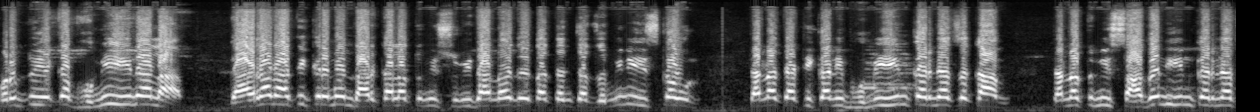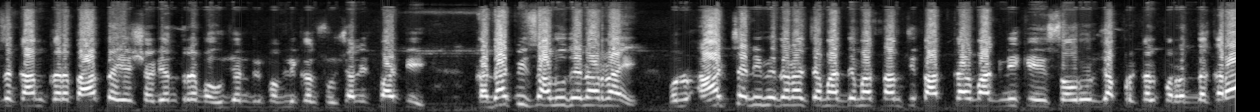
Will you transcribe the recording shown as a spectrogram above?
परंतु एका भूमिहीनाला गायरान अतिक्रमण धारकाला तुम्ही सुविधा न देता त्यांच्या जमिनी हिसकावून त्यांना त्या ठिकाणी भूमिहीन करण्याचं काम त्यांना तुम्ही साधनहीन करण्याचं काम करत आहात तर हे षडयंत्र बहुजन रिपब्लिकन सोशलिस्ट पार्टी कदापि चालू देणार नाही. म्हणून आजच्या निवेदनाच्या माध्यमातून आमची तात्काळ मागणी की सौर ऊर्जा प्रकल्प रद्द करा.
